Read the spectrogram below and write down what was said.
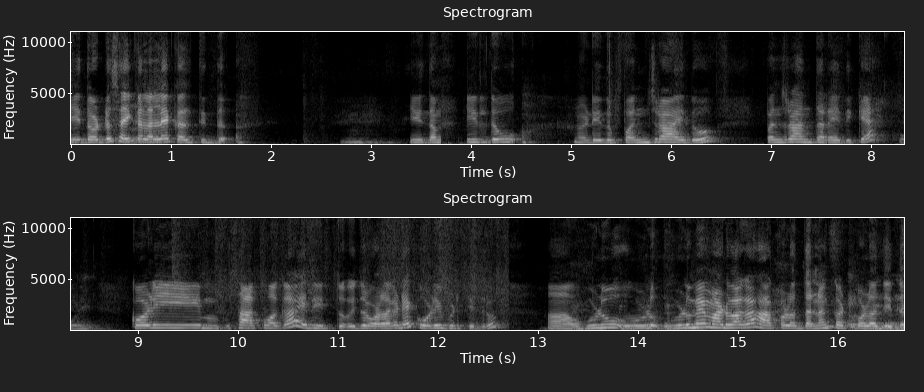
ಈ ದೊಡ್ಡ ಸೈಕಲ್ ಅಲ್ಲೇ ಕಲ್ತಿದ್ದು. ಇದು ಇದು ನೋಡಿ ಇದು ಪಂಜ್ರ ಇದು. ಪಂಜ್ರ ಅಂತಾರೆ ಇದಕ್ಕೆ. ಕೋಳಿ. ಸಾಕುವಾಗ ಇದು ಇತ್ತು. ಇದ್ರ ಒಳಗಡೆ ಕೋಳಿ ಬಿಡ್ತಿದ್ರು. ಆ, ಹುಳು ಹುಳು ಉಳುಮೆ ಮಾಡುವಾಗ ಹಾಕೊಳ್ಳೋದು ದನ ಕಟ್ಕೊಳ್ಳೋದಿದ್ದು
